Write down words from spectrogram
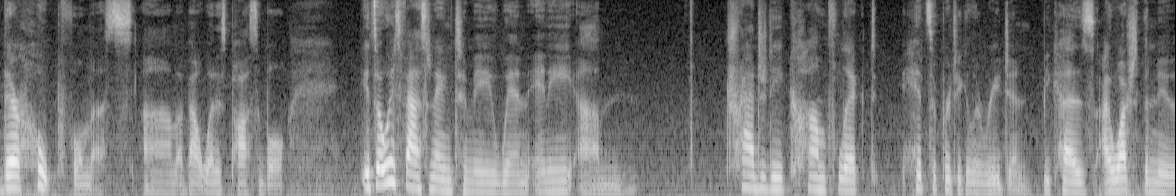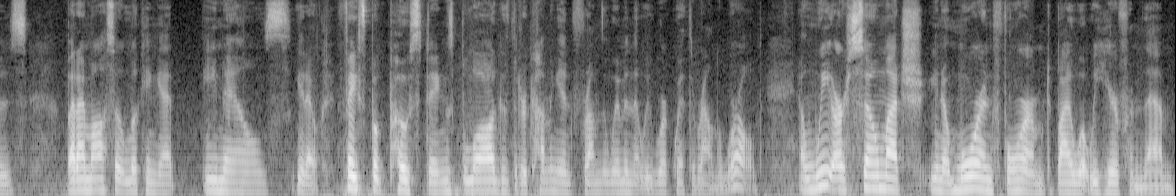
their hopefulness um, about what is possible. It's always fascinating to me when any um, tragedy, conflict hits a particular region because I watch the news, but I'm also looking at emails, you know, Facebook postings, blogs that are coming in from the women that we work with around the world. And we are so much, you know, more informed by what we hear from them.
